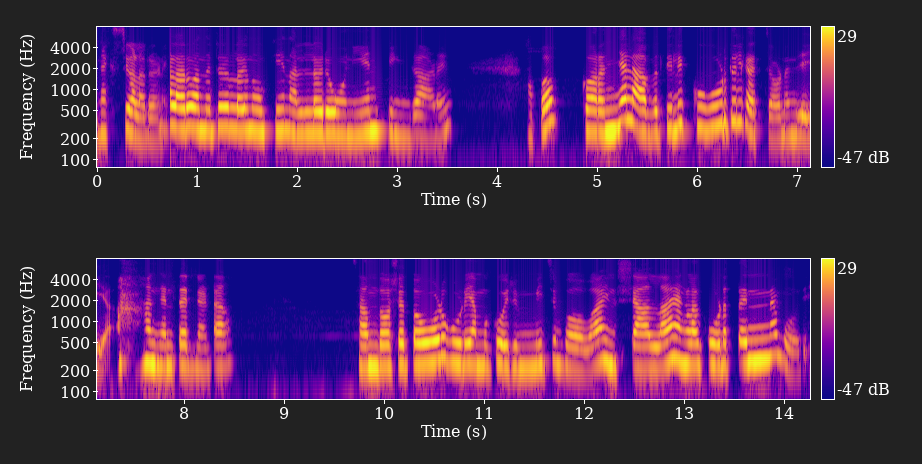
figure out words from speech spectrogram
നെക്സ്റ്റ് കളറാണ് കളർ വന്നിട്ടുള്ളത് നോക്കി നല്ലൊരു ഓനിയൻ പിങ്ക് ആണ്. അപ്പോൾ കുറഞ്ഞ ലാഭത്തിൽ കൂടുതൽ കച്ചവടം ചെയ്യുക അങ്ങനെ തന്നെ കേട്ടോ സന്തോഷത്തോടു കൂടി നമുക്ക് ഒരുമിച്ച് പോവാം. ഇൻഷാല്ല ഞങ്ങളെ കൂടെ തന്നെ പോരി.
